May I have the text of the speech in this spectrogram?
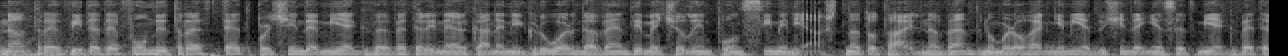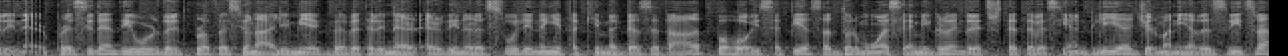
Në tre vitet e fundit rreth tetë për qind e mjekëve veterinerë kanë emigruar nga vendi me qëllim punësimin jashtë. Në total, në vend numërohen një mijë e dyqind e njëzet mjekë veterinerë. Presidenti i Urdhrit Profesional i Mjekëve Veterinerë Ervin Resuli në një takim me gazetarët pohoi se pjesa dërmuese emigrojnë drejt shteteve si Anglia, Gjermania dhe Zvicra,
